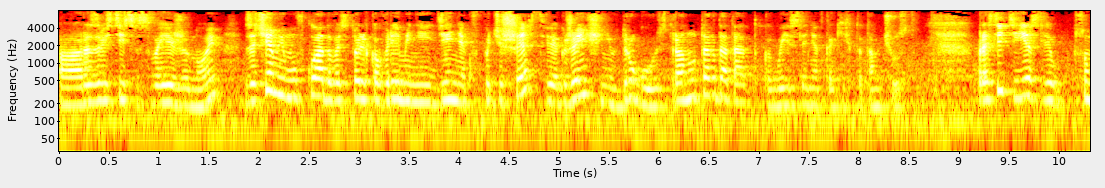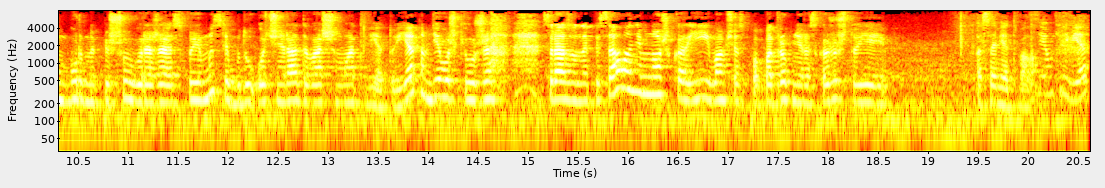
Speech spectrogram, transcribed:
развестись со своей женой? Зачем ему вкладывать столько времени и денег в путешествие к женщине в другую страну тогда, да, как бы если нет каких-то там чувств? Простите, если сумбурно пишу и выражаю свои мысли, буду очень рада вашему ответу. Я там девушке уже сразу написала немножко и вам сейчас поподробнее расскажу, что я ей посоветовала. Всем привет!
